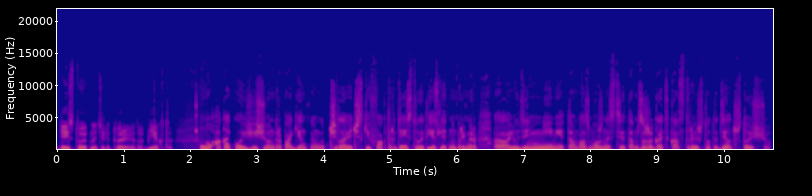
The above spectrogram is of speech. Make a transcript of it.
действуют на территории объекта. Ну, а какой еще антропогенный вот, человеческий фактор действует, если, например, э, люди не имеют там возможности там, зажигать костры, что-то делать? Что еще?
